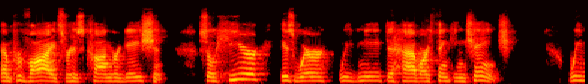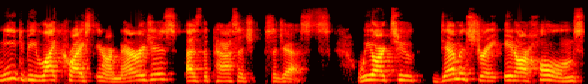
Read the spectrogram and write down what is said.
and provides for his congregation. So here is where we need to have our thinking change. We need to be like Christ in our marriages, as the passage suggests. We are to demonstrate in our homes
